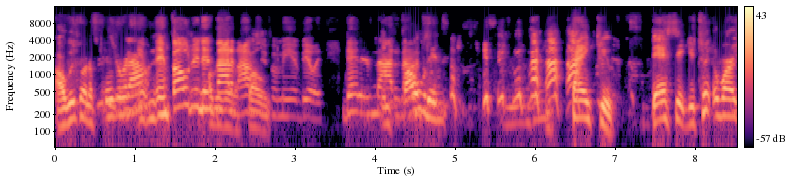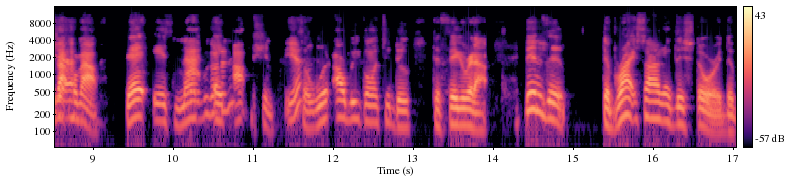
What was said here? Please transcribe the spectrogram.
Are we going to figure it out? And, and folding is Or we not an gonna option fold? for me and Billy. That is not And an option. thank you. That's it. You took the words out from out. That is not an do? option. yeah. So what are we going to do to figure it out? Then the the bright side of this story, the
